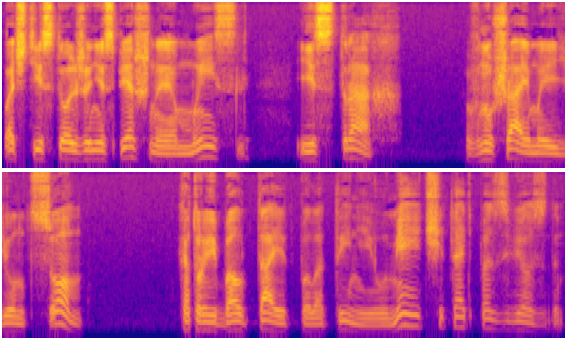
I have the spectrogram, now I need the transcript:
почти столь же неспешная мысль и страх, внушаемый юнцом — который болтает по латыни и умеет читать по звездам.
